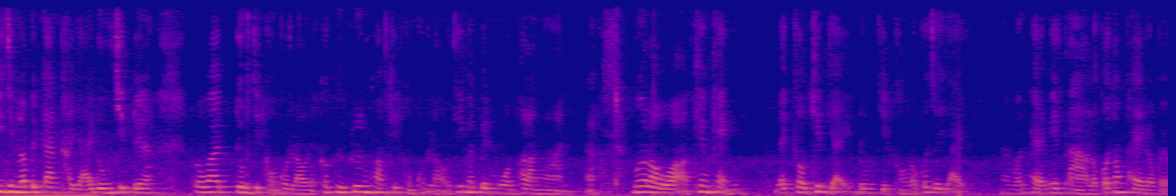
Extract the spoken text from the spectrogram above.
จริงๆแล้วเป็นการขยายดวงจิตด้วยนะเพราะว่าดวงจิตของคนเราเนี่ยก็คือคลื่นความคิดของคนเราที่มันเป็นมวลพลังงานนะเมื่อเราเข้มแข็งและเราคิดใหญ่ดวงจิตของเราก็จะใหญ่นะเหมือนแผ่เมตตาเราก็ต้องแผ่เราไป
